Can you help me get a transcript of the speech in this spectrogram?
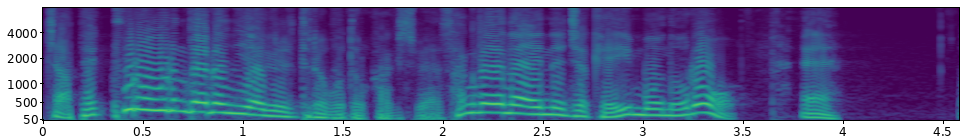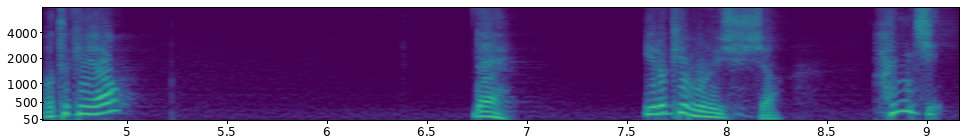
자, 100% 오른다는 이야기를 들어보도록 하겠습니다. 상단에 나와 있는 저 개인 번호로 예, 어떻게 해요? 네, 이렇게 보내주시죠. 한지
